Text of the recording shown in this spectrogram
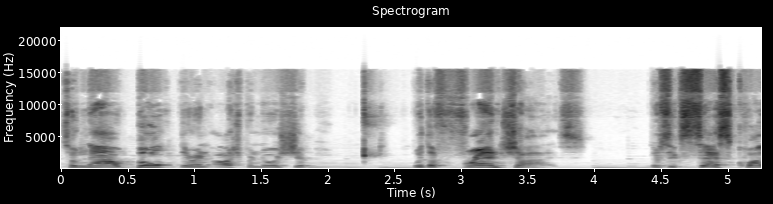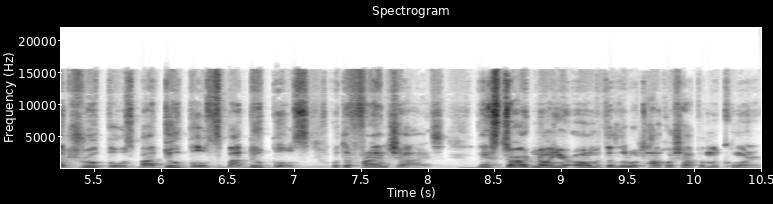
So now, boom, they're in entrepreneurship with a franchise. Their success quadruples, quadruples, quadruples with a franchise. Then starting on your own with a little taco shop on the corner.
